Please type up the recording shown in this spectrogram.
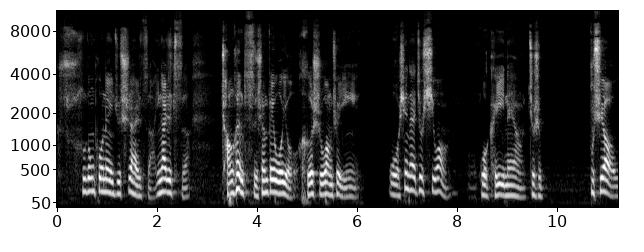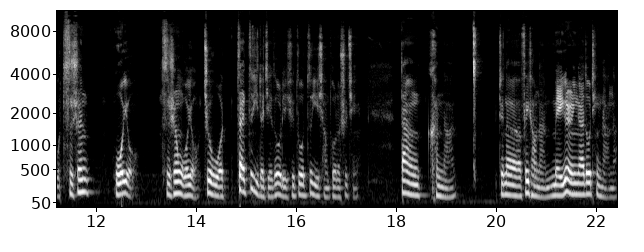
苏东坡那一句诗还是词啊，应该是词。长恨此生非我有，何时忘却营营。我现在就希望我可以那样，就是不需要我此生我有，此生我有，就我在自己的节奏里去做自己想做的事情。但很难，真的非常难。每个人应该都挺难的，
